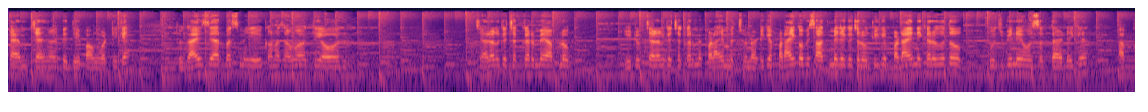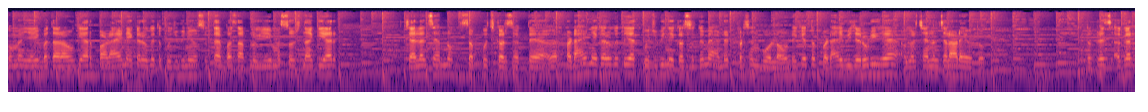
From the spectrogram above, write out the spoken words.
टाइम चैनल पर दे पाऊँगा, ठीक है? तो गाइज़ यार, बस मैं यही कहना चाहूँगा कि और चैनल के चक्कर में आप लोग यूट्यूब चैनल के चक्कर में पढ़ाई मत छोड़ना, ठीक है? पढ़ाई को भी साथ में लेकर चलो, क्योंकि पढ़ाई नहीं करोगे तो कुछ भी नहीं हो सकता है, ठीक है? आपको मैं यही बता रहा हूँ कि यार, पढ़ाई नहीं करोगे तो कुछ भी नहीं हो सकता है, बस आप लोग ये मत सोचना कि यार चैनल से हम लोग सब कुछ कर सकते हैं। अगर पढ़ाई नहीं करोगे तो यार कुछ भी नहीं कर सकते, मैं हंड्रेड परसेंट बोल रहा हूँ, ठीक है? तो पढ़ाई भी ज़रूरी है, अगर चैनल चला रहे हो तो। तो फ्रेंड्स अगर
